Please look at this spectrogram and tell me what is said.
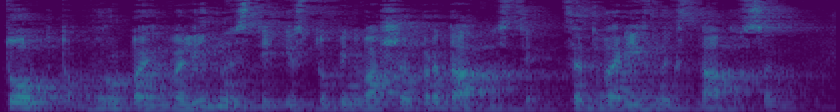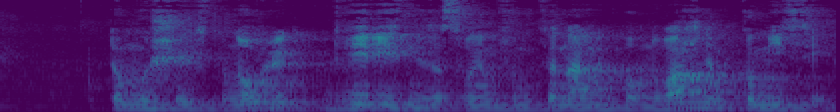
Тобто група інвалідності і ступінь вашої придатності це два різних статуси, тому що їх встановлюють дві різні за своїм функціональним повноваженням комісії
